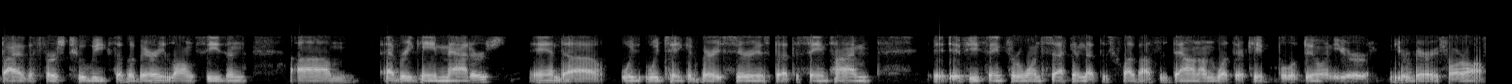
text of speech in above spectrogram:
by the first two weeks of a very long season. Um, every game matters, and uh, we we take it very serious. But at the same time, if you think for one second that this clubhouse is down on what they're capable of doing, you're you're very far off.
